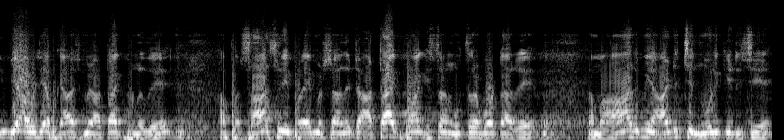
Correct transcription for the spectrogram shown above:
இந்தியாவிலேயே காஷ்மீர் அட்டாக் பண்ணுது. அப்போ சாஸ்திரி பிரைம் மினிஸ்டர் வந்துட்டு அட்டாக் பாகிஸ்தான் உத்தரவு போட்டார். நம்ம ஆர்மியை அடித்து நொறுக்கிடுச்சு.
